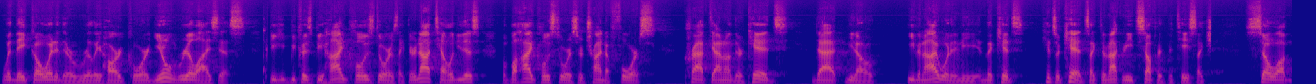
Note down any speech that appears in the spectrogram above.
when they go in and they're really hardcore, you don't realize this because behind closed doors, like they're not telling you this, but behind closed doors, they're trying to force crap down on their kids that, you know, even I wouldn't eat. And the kids, kids are kids. Like they're not going to eat if it tastes like. Shit. So um,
